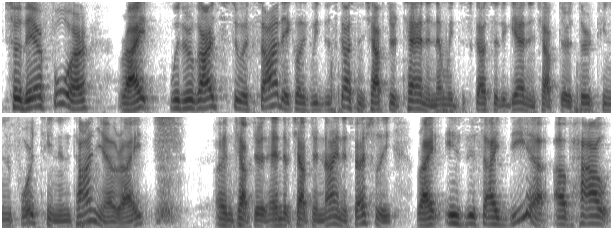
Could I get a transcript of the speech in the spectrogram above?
So, therefore, right, with regards to a tzaddik, like we discussed in chapter 10, and then we discuss it again in chapter 13 and 14 in Tanya, right? In chapter end of chapter 9 especially right is this idea of how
